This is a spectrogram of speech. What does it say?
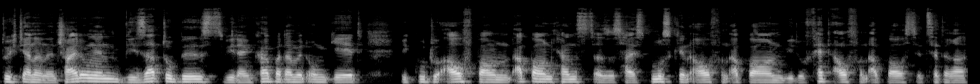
durch die anderen Entscheidungen, wie satt du bist, wie dein Körper damit umgeht, wie gut du aufbauen und abbauen kannst. Also das heißt Muskeln auf und abbauen, wie du Fett auf und abbaust etc.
